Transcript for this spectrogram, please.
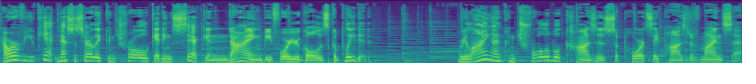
However, you can't necessarily control getting sick and dying before your goal is completed. Relying on controllable causes supports a positive mindset.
